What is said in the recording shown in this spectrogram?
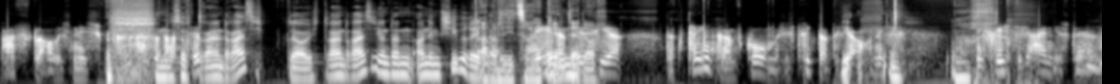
passt glaube ich nicht. Hast Du da musst einen auf Tipp? 33, glaube ich. 33 und dann an dem Schieberegler. aber die Zahl Nee, kennt das er ist doch. hier, das klingt ganz komisch. Ich krieg das hier Ja. auch nicht, Ach, nicht richtig eingestellt.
